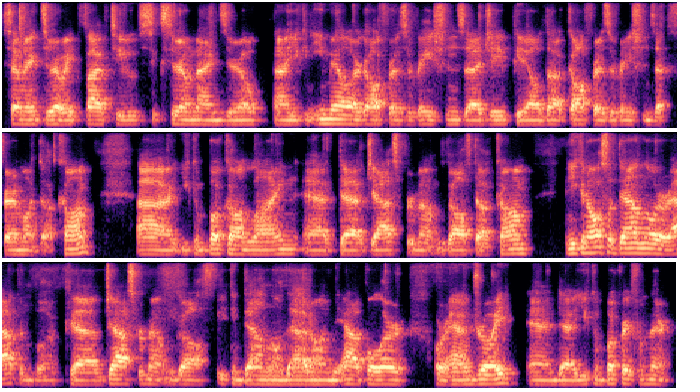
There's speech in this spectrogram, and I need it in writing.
780-852-6090. Uh, you can email our golf reservations at jpl.golfreservations at fairmont.com. Uh, you can book online at uh, jaspermountaingolf.com. And you can also download our app and book uh, Jasper Mountain Golf. You can download that on the Apple or or Android, and uh, you can book right from there.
